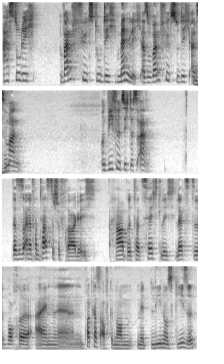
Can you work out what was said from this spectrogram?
hast du dich, wann fühlst du dich männlich? Also wann fühlst du dich als mhm. Mann? Und wie fühlt sich das an? Das ist eine fantastische Frage. Ich habe tatsächlich letzte Woche einen Podcast aufgenommen mit Linus Giese,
